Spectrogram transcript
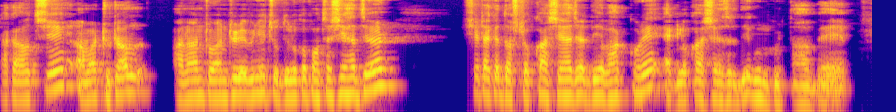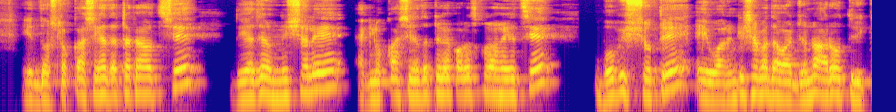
টাকা হচ্ছে আমার টোটাল আনাউন্ট ওয়ারেন্টি রেভিনিউ চোদ্দ লক্ষ পঁচাশি হাজার। সেটাকে দশ লক্ষ আশি হাজার দিয়ে ভাগ করে এক লক্ষ আশি হাজার দিয়ে গুণ করতে হবে। এই দশ লক্ষ আশি হাজার টাকা হচ্ছে দুই হাজার উনিশ সালে এক লক্ষ আশি হাজার টাকা খরচ করা হয়েছে। ভবিষ্যতে এই ওয়ারেন্টি সেবা দেওয়ার জন্য আরও অতিরিক্ত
